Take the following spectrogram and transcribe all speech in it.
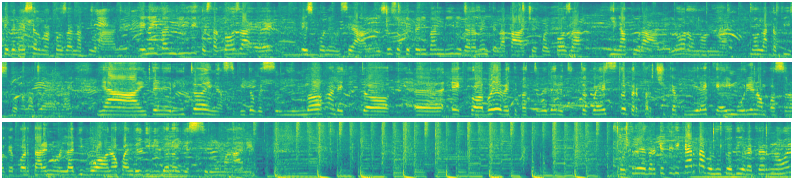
che deve essere una cosa naturale. E nei bambini questa cosa è esponenziale, nel senso che per i bambini veramente la pace è qualcosa di naturale, loro non, non, la capiscono la guerra. Mi ha intenerito e mi ha stupito questo bimbo, ha detto eh, ecco voi avete fatto vedere tutto questo per farci capire che i muri non possono che portare nulla di buono quando dividono gli esseri umani. Costruire barchette di carta ha voluto dire per noi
